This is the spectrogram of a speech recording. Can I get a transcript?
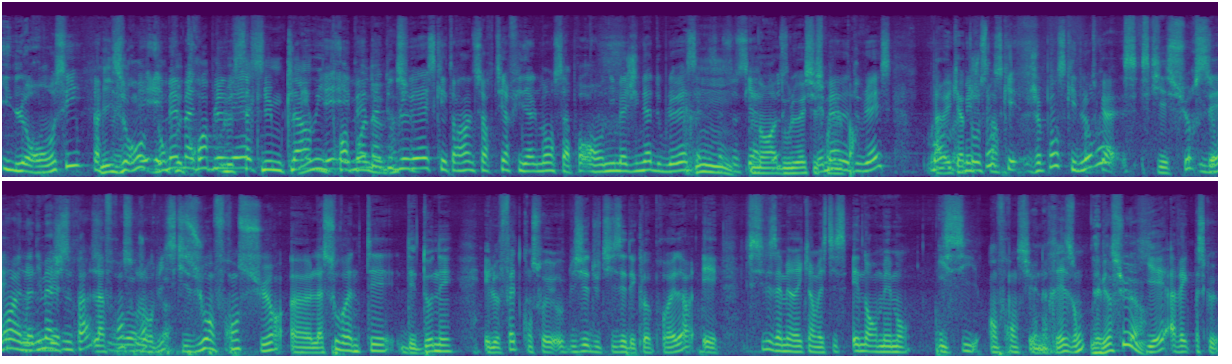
ils l'auront aussi. Mais ils auront donc le, 3, le Secnum Cloud oui, 3.2. Et même AWS qui est en train de sortir finalement, ça, on imagine AWS mmh. s'associer Non, AWS, ils même AWS, bon, Avec Atos, je pense qu'ils, je pense qu'ils l'auront. En tout cas, ce qui est sûr, c'est on n'imagine pas la France aujourd'hui, ce qui se joue en France sur euh, la souveraineté des données et le fait qu'on soit obligé d'utiliser des cloud providers. Et si les Américains investissent énormément ici en France, il y a une raison. Mais bien sûr. Qui est avec parce que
